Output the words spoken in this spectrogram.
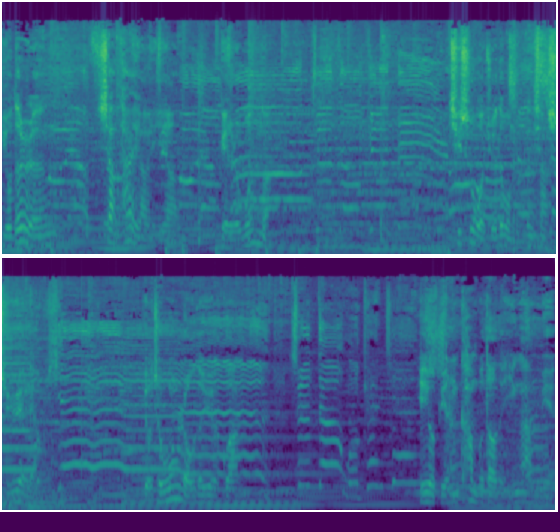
有的人像太阳一样给人温暖，其实我觉得我们更像是月亮。有着温柔的月光，也有别人看不到的阴暗面。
